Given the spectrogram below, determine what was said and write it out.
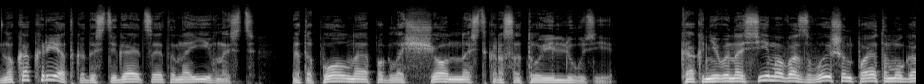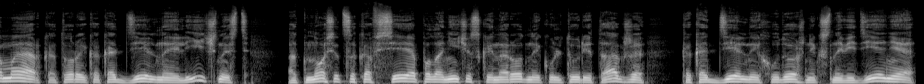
Но как редко достигается эта наивность, эта полная поглощенность красотой иллюзии. Как невыносимо возвышен поэтому Гомер, который, как отдельная личность, относится ко всей аполлонической народной культуре так же, как отдельный художник сновидения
